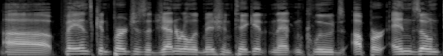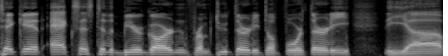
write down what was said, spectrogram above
Uh, fans can purchase a general admission ticket, and that includes upper end zone ticket, access to the beer garden from two thirty till four thirty, the uh,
